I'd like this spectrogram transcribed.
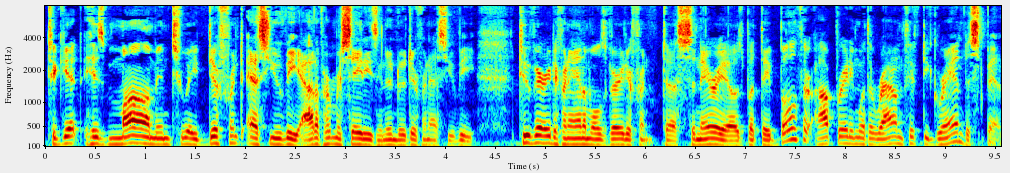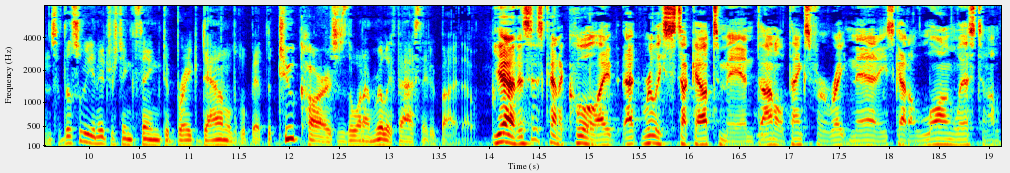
to get his mom into a different SUV out of her Mercedes and into a different SUV. Two very different animals, very different uh, scenarios, but they both are operating with around 50 grand to spend. So this will be an interesting thing to break down a little bit. The two cars is the one I'm really fascinated by though. Yeah, this is kind of cool. I, that really stuck out to me. And Donald, thanks for writing in. He's got a long list and a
